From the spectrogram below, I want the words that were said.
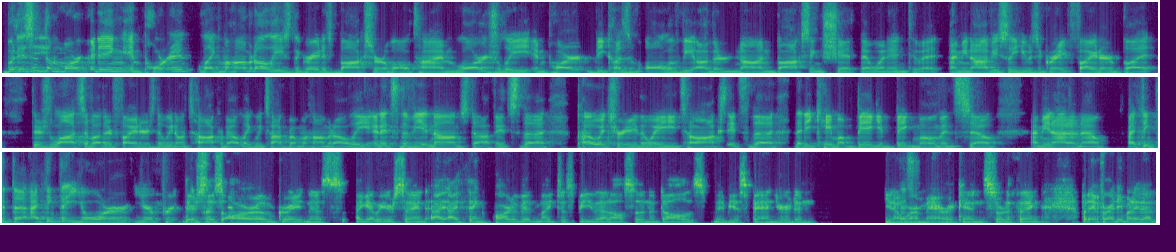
But isn't the marketing important? Like Muhammad Ali's the greatest boxer of all time, largely in part because of all of the other non boxing shit that went into it. I mean, obviously he was a great fighter, but there's lots of other fighters that we don't talk about, like we talk about Muhammad Ali. And it's the Vietnam stuff, it's the poetry, the way he talks, it's the that he came up big in big moments. So, I mean, I don't know. I think that the I think that your your per- the There's this aura of greatness. I get what you're saying. I, I think part of it might just be that also Nadal is maybe a Spaniard and you know we're American sort of thing. But for anybody that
